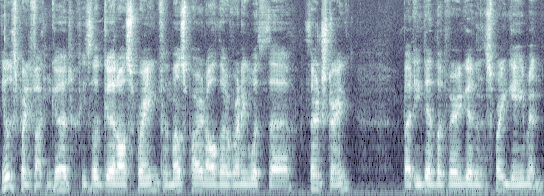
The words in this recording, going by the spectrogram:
he looks pretty fucking good. He's looked good all spring for the most part, although running with the third string. But he did look very good in the spring game, and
